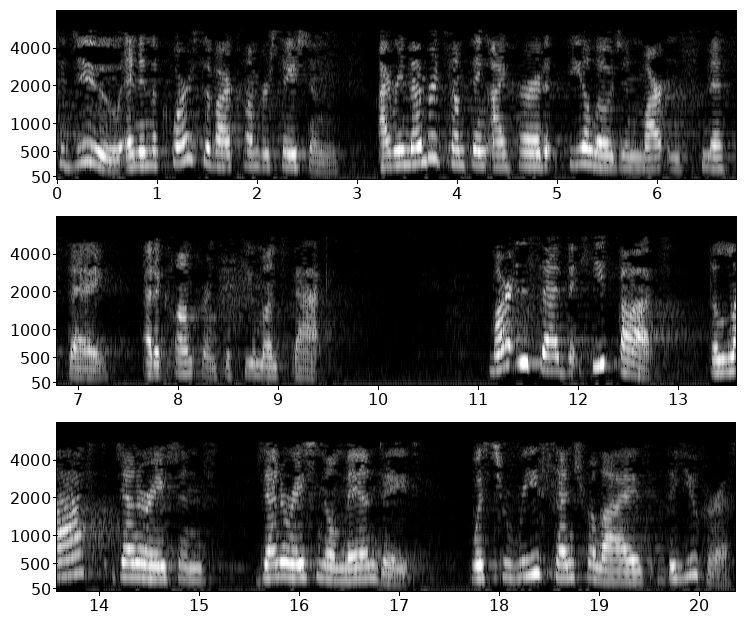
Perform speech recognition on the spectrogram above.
to do, and in the course of our conversation, I remembered something I heard theologian Martin Smith say at a conference a few months back. Martin said that he thought the last generation's generational mandate was to re-centralize the Eucharist.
